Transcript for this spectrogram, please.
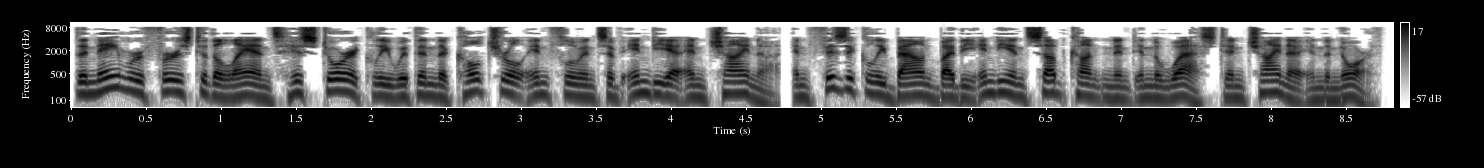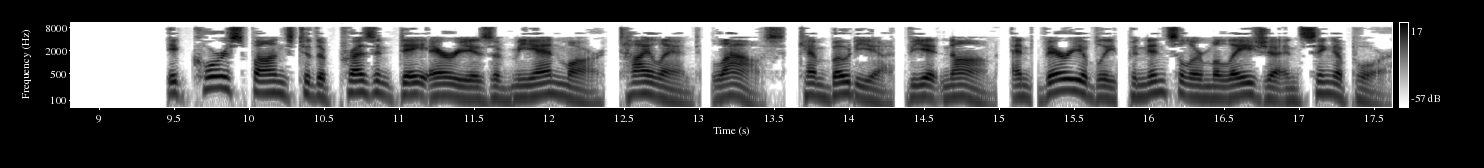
The name refers to the lands historically within the cultural influence of India and China, and physically bound by the Indian subcontinent in the west and China in the north. It corresponds to the present-day areas of Myanmar, Thailand, Laos, Cambodia, Vietnam, and variably peninsular Malaysia and Singapore.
